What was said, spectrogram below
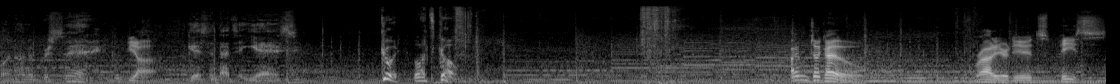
100%. Yeah. Guessing that's a yes. Good, let's go. Time to go. We're out of here, dudes. Peace.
